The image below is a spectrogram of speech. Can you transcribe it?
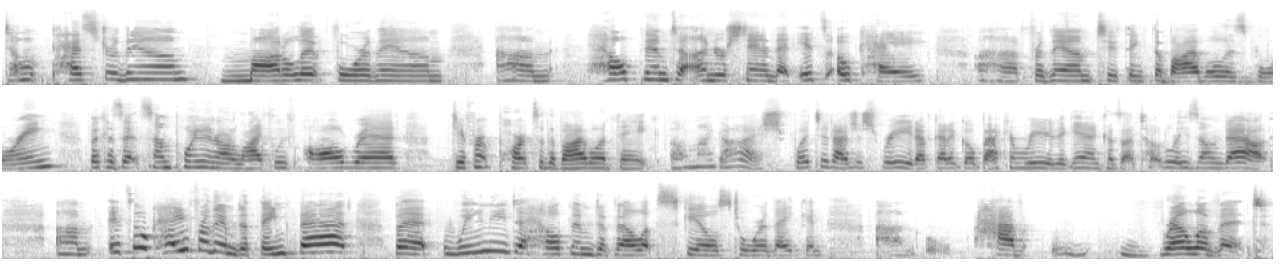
Don't pester them, model it for them, um, help them to understand that it's okay uh, for them to think the Bible is boring because at some point in our life we've all read different parts of the Bible and think, oh my gosh, what did I just read? I've got to go back and read it again because I totally zoned out. Um, it's okay for them to think that, but we need to help them develop skills to where they can um, have relevant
